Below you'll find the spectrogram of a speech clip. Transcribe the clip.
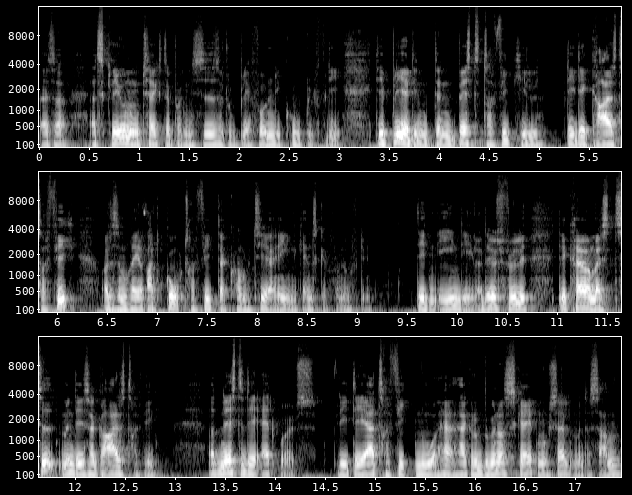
altså, at skrive nogle tekster på din side, så du bliver fundet i Google. Fordi det bliver din, den bedste trafikkilde. Det er det gratis trafik, og det er som regel ret god trafik, der konverterer en ganske fornuftigt. Det er den ene del, og det er jo selvfølgelig, det kræver en masse tid, men det er så gratis trafik. Og det næste, det er AdWords. Fordi det er trafik nu og her. Her kan du begynde at skabe nogle salg med det samme.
